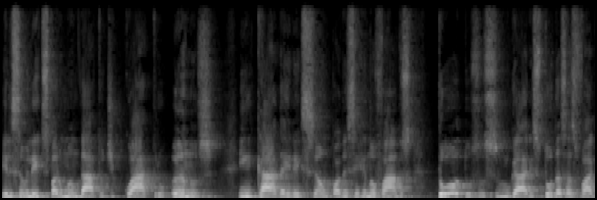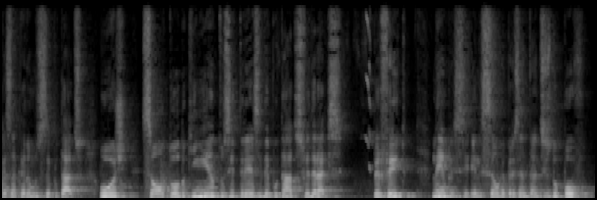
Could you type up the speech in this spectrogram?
eles são eleitos para um mandato de quatro anos. Em cada eleição podem ser renovados todos os lugares, todas as vagas na Câmara dos Deputados. Hoje são ao todo 513 deputados federais. Perfeito? Lembre-se, eles são representantes do povo.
